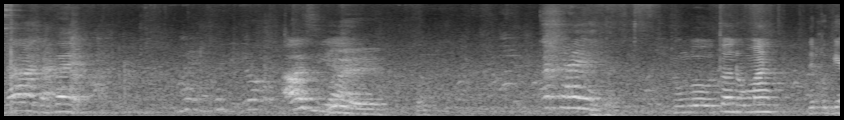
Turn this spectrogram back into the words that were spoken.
Dah, dah, dah. Oh, Zia. Okay. Tunggu tuan rumah dia pergi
